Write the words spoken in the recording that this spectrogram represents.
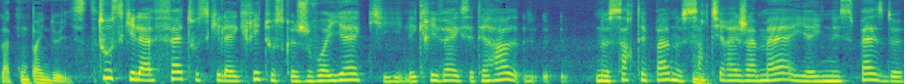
la compagne de East. tout ce qu'il a fait, tout ce qu'il a écrit, tout ce que je voyais qu'il écrivait, etc., euh, ne sortait pas, ne sortirait jamais. Il y a une espèce de,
